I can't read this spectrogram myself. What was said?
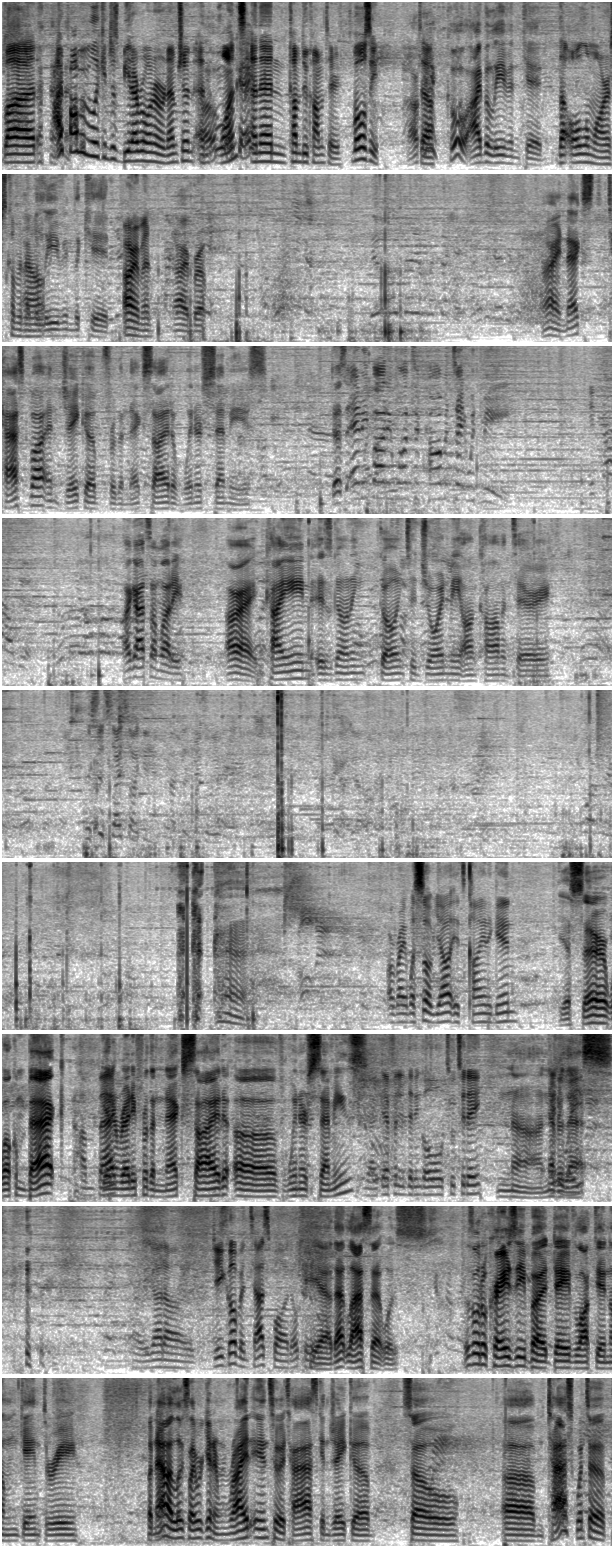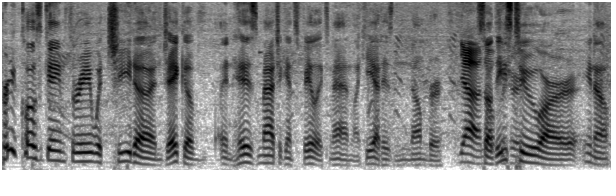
But I probably can just beat everyone in redemption and Oh, once, okay. and then come do commentary. But we'll see. Okay, So- cool. I believe in kid. The Olimar is coming I out. I believe in the kid. All right, man. All right, bro. All right, next, Taskbot and Jakob for the next side of winter semis. Does anybody want to commentate with me? I got somebody. All right, Cain is going going to join me on commentary. Let's just side so I can All right, what's up, y'all? It's Kyan again. Yes, sir. Welcome back. I'm back. Getting ready for the next side of winter semis. Yeah, I definitely didn't go 0-2 today. Nah, never Anyways. Uh, we got uh, Jakob and Taskbot. Okay. Yeah, that last set was it was a little crazy, but Dave locked in on game three. But now it looks like we're getting right into a task and Jakob. So um, Task went to a pretty close game three with Cheetah and Jakob in his match against Felix. Man, like he had his number. Yeah. so no, for these sure. two are, you know,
